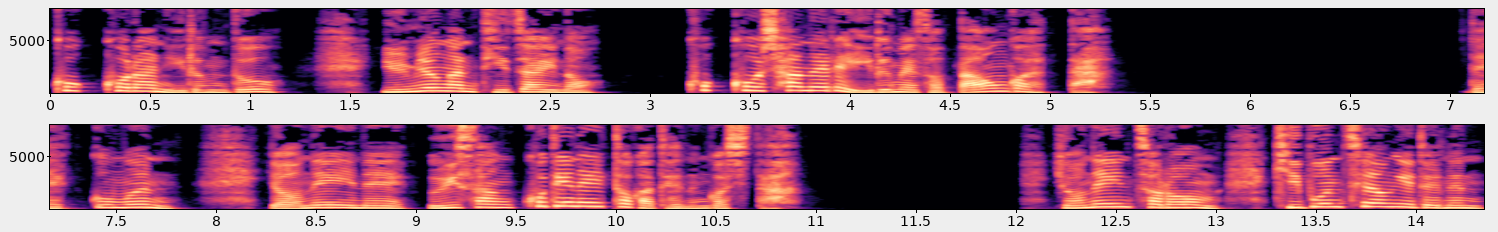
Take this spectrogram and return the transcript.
코코란 이름도 유명한 디자이너 코코 샤넬의 이름에서 따온 거였다. 내 꿈은 연예인의 의상 코디네이터가 되는 것이다. 연예인처럼 기본 체형이 되는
